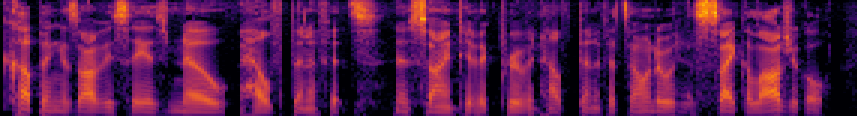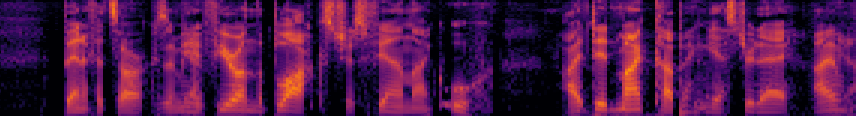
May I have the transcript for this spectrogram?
cupping is obviously has no health benefits, no scientific proven health benefits, I wonder what Yeah. the psychological benefits are. Because I mean, Yeah. if you're on the blocks, just feeling like, ooh, I did my cupping yesterday. I'm, Yeah,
